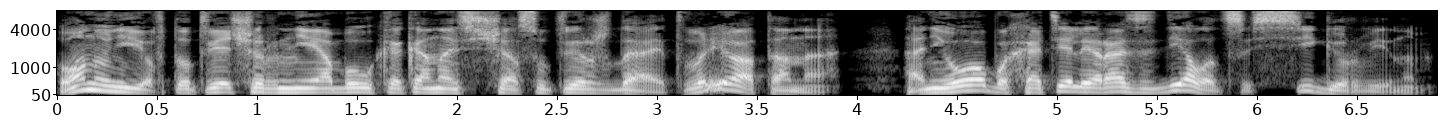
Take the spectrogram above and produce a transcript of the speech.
Он у нее в тот вечер не был, как она сейчас утверждает. Врет она. Они оба хотели разделаться с Сигюрвином.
